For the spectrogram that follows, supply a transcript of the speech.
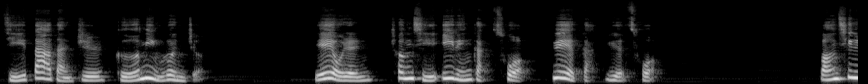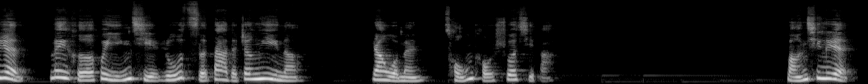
极大胆之革命论者；也有人称其医龄改错，越改越错。王清任为何会引起如此大的争议呢？让我们从头说起吧。王清任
